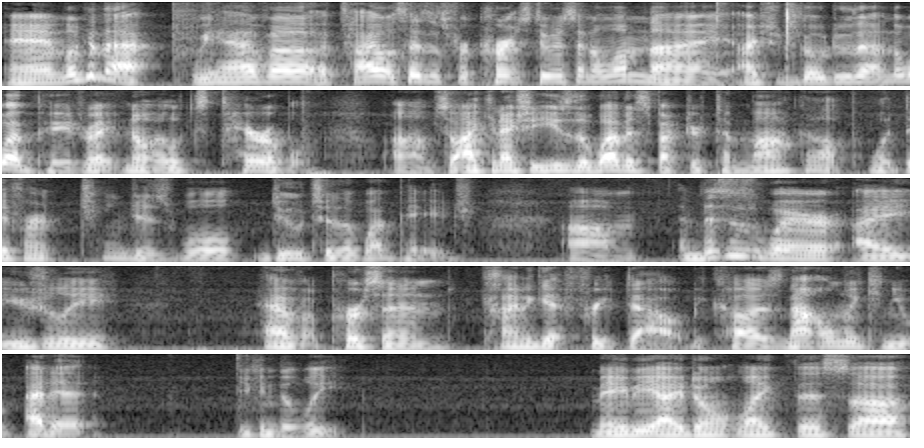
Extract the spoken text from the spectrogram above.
And look at that. We have a, a, tile that says it's for current students and alumni. I should go do that on the web page, right? No, it looks terrible. Um, so I can actually use the web inspector to mock up what different changes will do to the web page. Um, and this is where I usually have a person kind of get freaked out because not only can you edit, you can delete. Maybe I don't like this uh,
